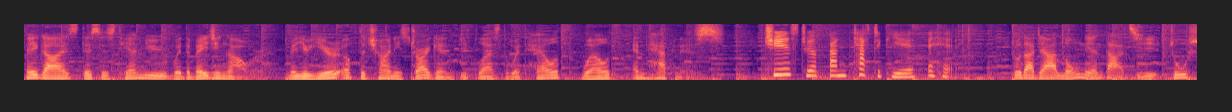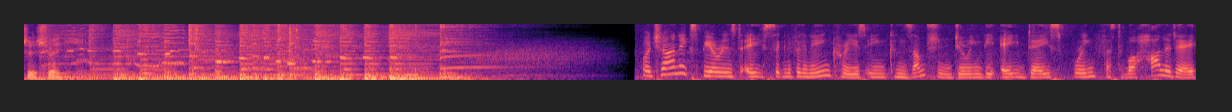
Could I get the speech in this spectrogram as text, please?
Hey guys, this is Tian Yu with the Beijing Hour. May your year of the Chinese dragon be blessed with health, wealth, and happiness. Cheers to a fantastic year ahead. 祝大家龙年大吉，诸事顺意。 Well, China experienced a significant increase in consumption during the eight-day Spring Festival holiday.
